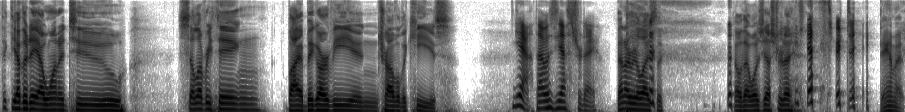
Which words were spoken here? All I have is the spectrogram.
think the other day I wanted to sell everything, buy a big RV, and travel the Keys. yeah, that was yesterday. Then I realized that, oh, that was yesterday? yesterday. Damn it.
